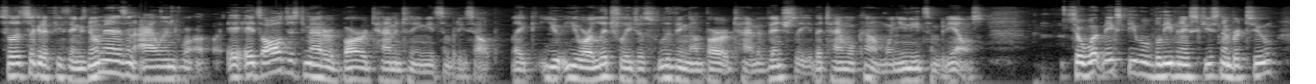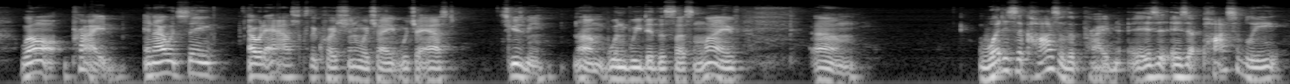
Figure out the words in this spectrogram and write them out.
So let's look at a few things. No man is an island. It's all just a matter of borrowed time until you need somebody's help. Like you, you are literally just living on borrowed time. Eventually, the time will come when you need somebody else. So what makes people believe in excuse number two? Well, pride. And I would say, I would ask the question, which I which I asked, excuse me, um, when we did this lesson live. Um, what is the cause of the pride? Is it is it possibly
